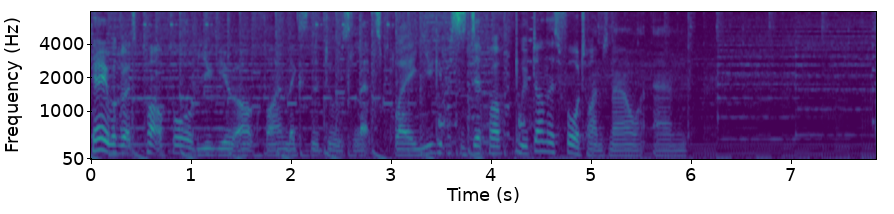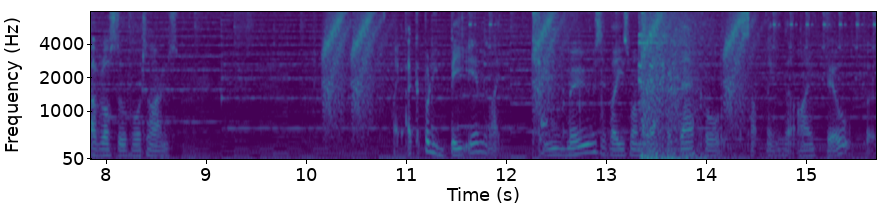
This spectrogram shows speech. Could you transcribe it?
Okay, welcome back to part 4 of Yu-Gi-Oh! Arc 5 Legacy of the Duelist Let's Play Yuya vs Dipper. We've done this four times now, and I've lost all four times. Like, I could probably beat him like two moves if I use one of my effort deck or something that I built, but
